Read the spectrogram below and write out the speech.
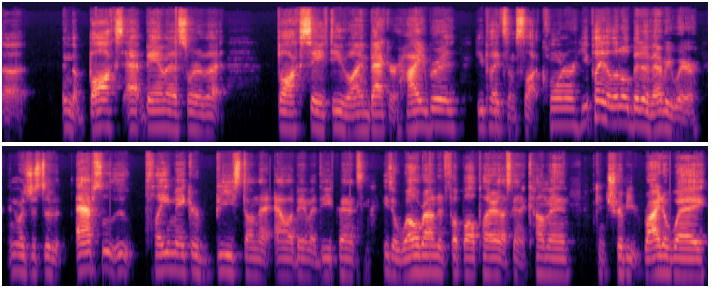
uh, in the box at Bama as sort of that box safety linebacker hybrid. He played some slot corner. He played a little bit of everywhere and was just an absolute playmaker beast on that Alabama defense. He's a well-rounded football player that's going to come in, contribute right away.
